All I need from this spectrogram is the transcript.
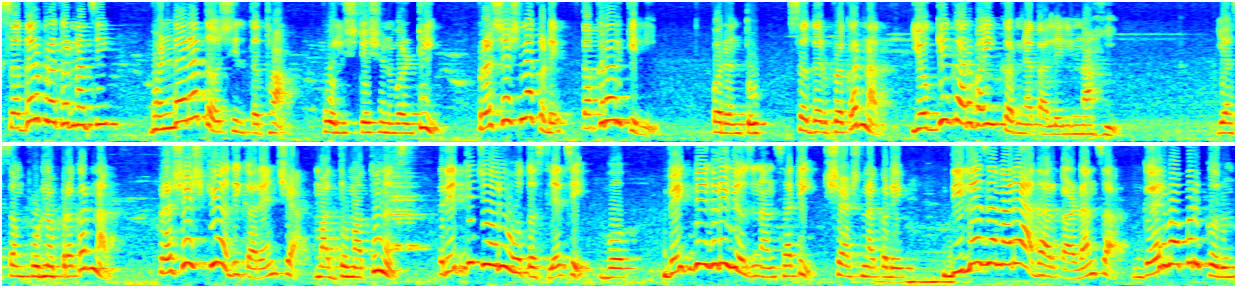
सदर प्रकरणाची भंडारा तहसील तथा पोलीस स्टेशनवर ठीक प्रशासनाकडे तक्रार केली. परंतु सदर प्रकरणात योग्य कारवाई करण्यात आलेली नाही. या संपूर्ण प्रकरणात प्रशासकीय अधिकाऱ्यांच्या माध्यमातूनच रेती चोरी होत असल्याचे व वेगवेगळ्या योजनांसाठी शासनाकडे दिल्या जाणाऱ्या आधार कार्डांचा गैरवापर करून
